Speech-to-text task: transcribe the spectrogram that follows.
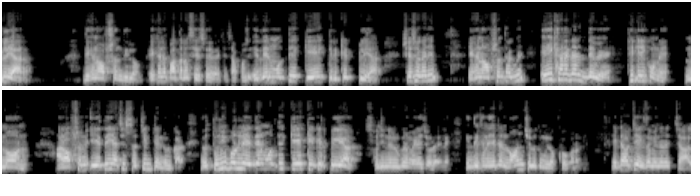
প্লেয়ার যেখানে অপশন দিল। এখানে পাতাটা শেষ হয়ে গেছে। সাপোজ এদের মধ্যে কে ক্রিকেট প্লেয়ার শেষ হয়ে গেছে। এখানে অপশন থাকবে, এইখানেটা দেবে, ঠিক এই কোণে নন আর অপশন এতেই আছে সচিন টেন্ডুলকার এবার তুমি পড়লে এদের মধ্যে কে ক্রিকেট প্লেয়ার সচিন টেন্ডুলকার মেরে চলে এলে? কিন্তু এখানে যেটা নন ছিল তুমি লক্ষ্য করনি। এটা হচ্ছে এক্সামিনারের চাল।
